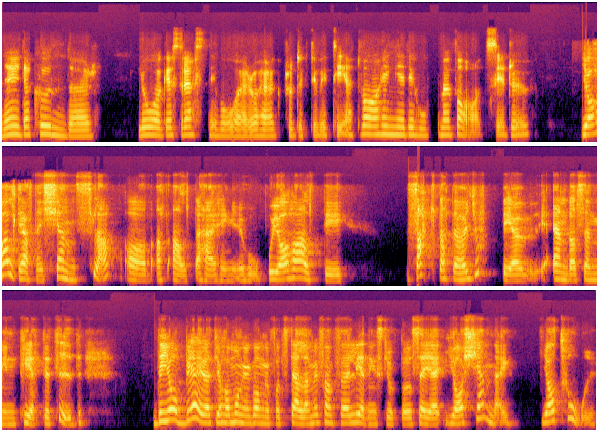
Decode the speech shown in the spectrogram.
nöjda kunder, låga stressnivåer och hög produktivitet. Vad hänger ihop med vad, ser du? Jag har alltid haft en känsla av att allt det här hänger ihop och jag har alltid sagt att det har gjort det ända sedan min PT-tid. Det jobbiga är ju att jag har många gånger fått ställa mig framför ledningsgrupper och säga jag känner, jag tror,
